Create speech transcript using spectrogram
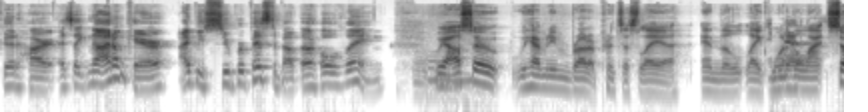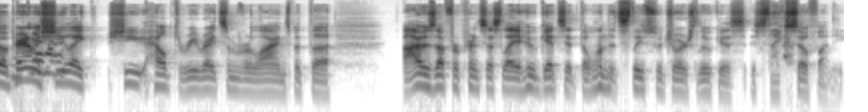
good heart." It's like, "No, I don't care. I'd be super pissed about that whole thing." We Mhm. also we haven't even brought up Princess Leia and the like one of the lines. So apparently Yeah. she like she helped rewrite some of her lines, but the I was up for Princess Leia. Who gets it? The one that sleeps with George Lucas is like so funny,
